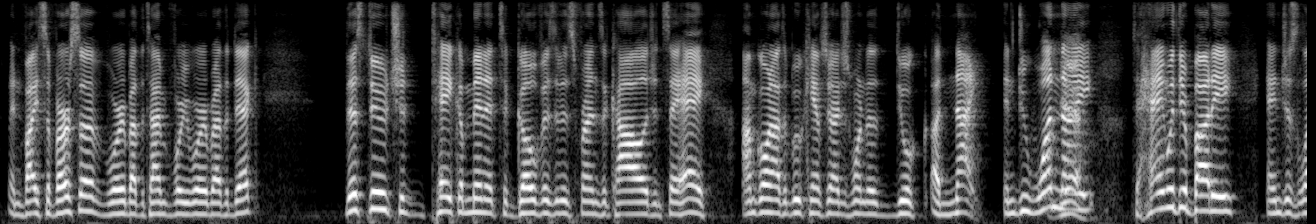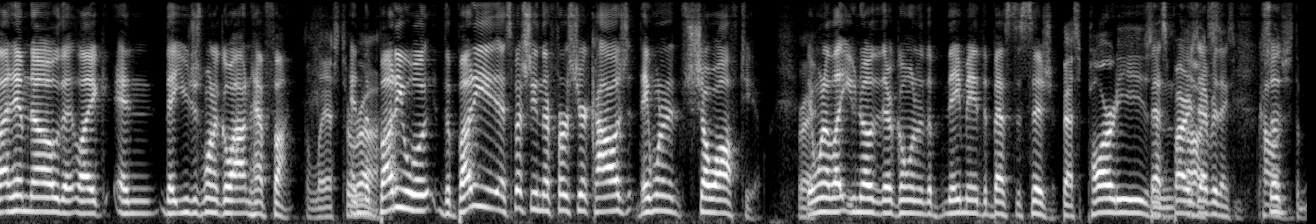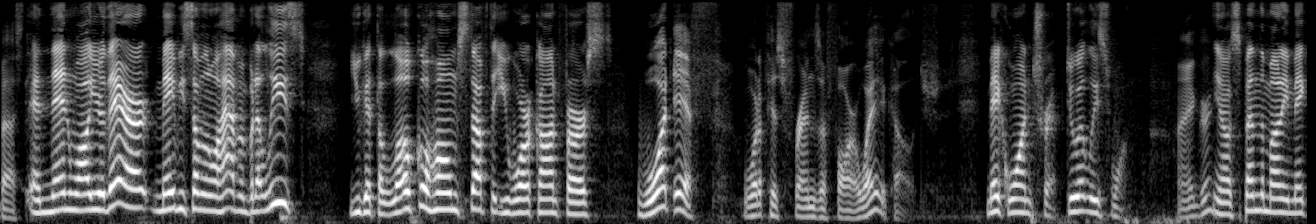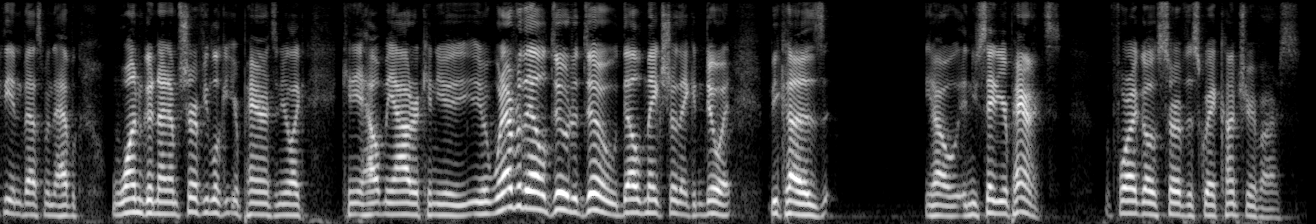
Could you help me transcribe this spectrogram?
and vice versa, worry about the time before you worry about the dick. This dude should take a minute to go visit his friends at college and say, "Hey, I'm going out to boot camp soon. I just wanted to do a, a night and do one Yeah. To hang with your buddy and just let him know that like and that you just want to go out and have fun. The last hurrah. And the buddy will the buddy, especially in their first year of college, they want to show off to you. They want to let you know that they're going to the they made the best decision. best parties, Best and, parties, oh, everything. College So- is the best. And then while you're there, maybe something will happen, but at least you get the local home stuff that you work on first. What if? What if his friends are far away at college? Make one trip. Do at least one. I agree. you know, spend the money, make the investment to have one good night. I'm sure if you look at your parents and you're like, "Can you help me out?" or "Can you, you know, whatever they'll do to do, they'll make sure they can do it because, you know, and you say to your parents, "Before I go serve this great country of ours,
